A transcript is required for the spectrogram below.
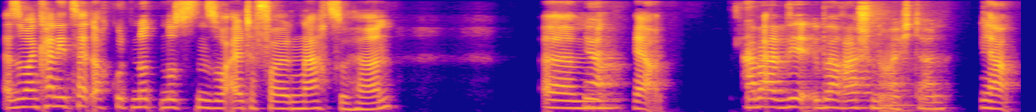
Also man kann die Zeit auch gut nut nutzen, so alte Folgen nachzuhören. Ähm, Ja. ja. Aber wir überraschen euch dann. Ja,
